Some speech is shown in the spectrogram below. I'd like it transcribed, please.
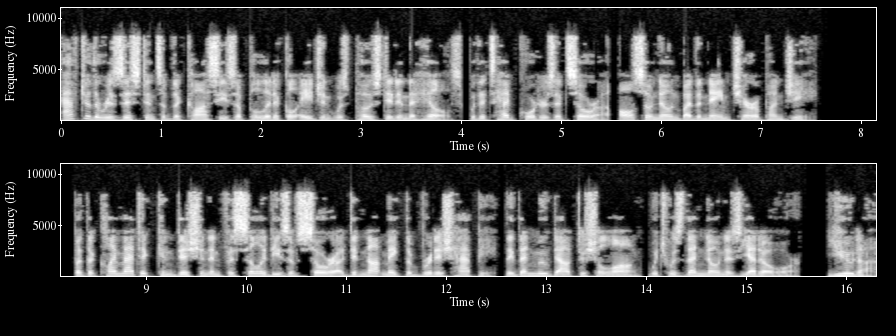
After the resistance of the Khasis a political agent was posted in the hills, with its headquarters at Sora, also known by the name Cherrapunji. But the climatic condition and facilities of Sora did not make the British happy, they then moved out to Shillong, which was then known as Yedo or Yuda,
